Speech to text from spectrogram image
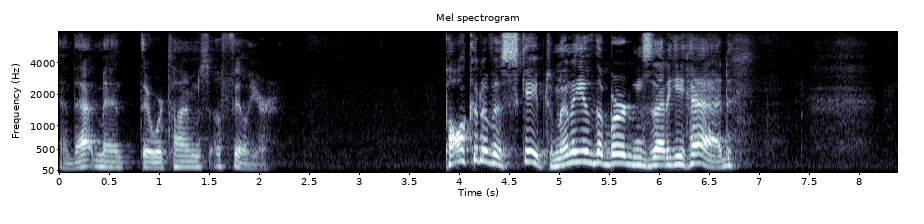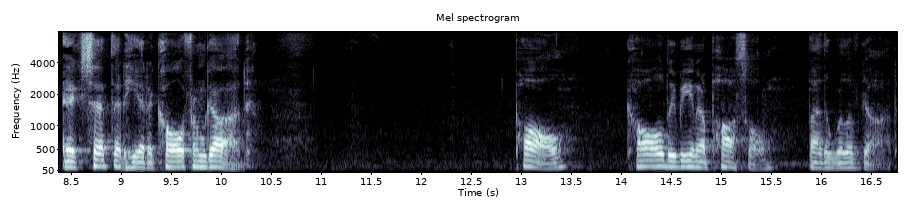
and that meant there were times of failure. Paul could have escaped many of the burdens that he had except that he had a call from God. Paul, called to be an apostle by the will of God.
